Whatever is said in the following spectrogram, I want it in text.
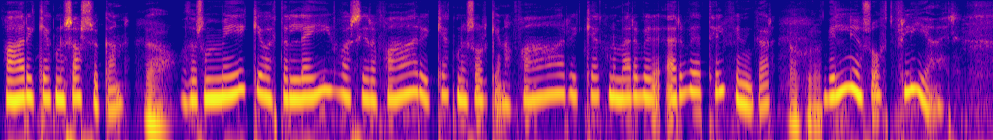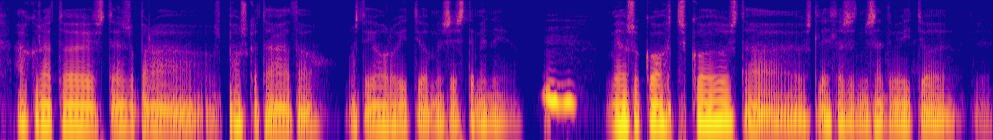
fara í gegnum sásökan já, og það er svo mikilvægt að leifa sér að fara í gegnum sorgina fara í gegnum erfið, erfiða tilfinningar. Akkurat, viljum svo oft flýja þér akkurat þú veist, eins og bara páskadaga þá mást ég horfa á vídeo með sýsti minni og mm -hmm. mér var svo gott sko, þú veist að litla sýsti mér sendi mér vídeo fyrir,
